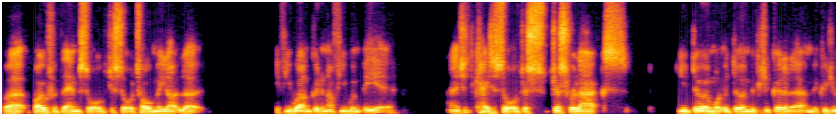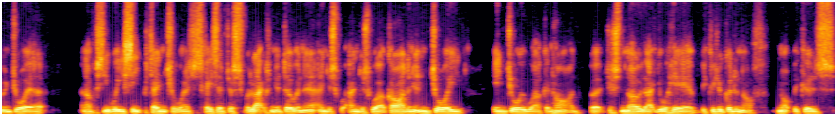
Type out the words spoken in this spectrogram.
But both of them sort of just sort of told me like, look, if you weren't good enough, you wouldn't be here. And it's just a case of sort of just just relax. You're doing what you're doing because you're good at it and because you enjoy it. And obviously we see potential, and it's just a case of just relax when you're doing it and just and just work hard and enjoy enjoy working hard. But just know that you're here because you're good enough, not because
